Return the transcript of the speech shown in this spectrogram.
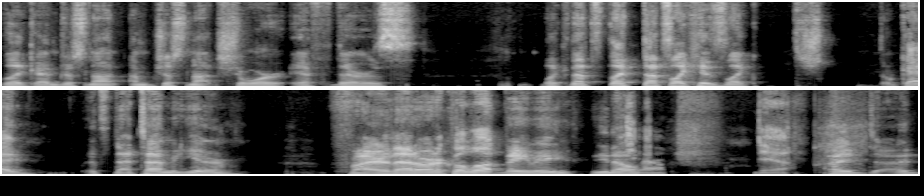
like I'm just not. I'm just not sure if there's like that's like that's like his like okay it's that time of year. Fire that article up, baby. You know? Yeah. Yeah. I, I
